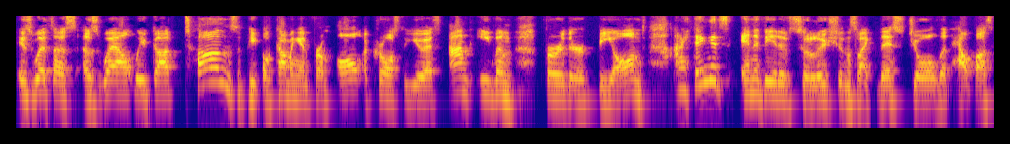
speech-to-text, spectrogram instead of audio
is with us as well. We've got tons of people coming in from all across the US and even further beyond. And I think it's innovative solutions like this, Joel, that help us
